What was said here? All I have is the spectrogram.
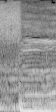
so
